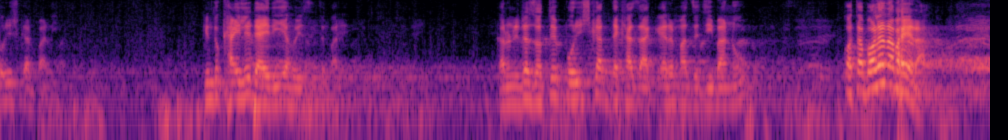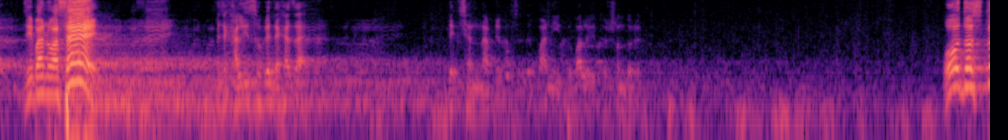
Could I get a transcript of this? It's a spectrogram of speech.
পরিষ্কার পানি। কিন্তু খাইলে ডায়রিয়া হয়ে যেতে পারে। কারণ এটা যত পরিষ্কার দেখা যাক, এর মাঝে জীবাণু। কথা বলে না ভাইয়েরা? জীবাণু আছে? আচ্ছা খালি চোখে দেখা যায়? দেখছেন না? আপনি বলছেন পানি তো ভালোই, তো সুন্দর তো ও দোস্ত,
